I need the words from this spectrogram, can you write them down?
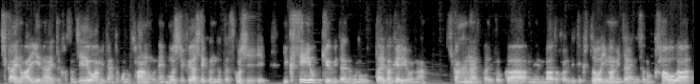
近いの INI とかその JO1 みたいなところのファンをね、もし増やしていくんだったら少し育成欲求みたいなものを訴えかけるような企画になったりとか、メンバーとかを入れていくと、今みたいにその顔が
